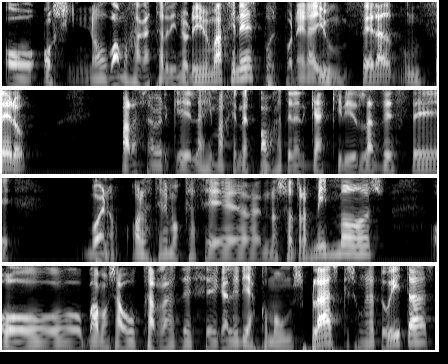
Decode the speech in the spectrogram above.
O, o, si no vamos a gastar dinero en imágenes, pues poner ahí un cero, un cero para saber que las imágenes vamos a tener que adquirirlas desde, bueno, o las tenemos que hacer nosotros mismos, o vamos a buscarlas desde galerías como Unsplash, que son gratuitas,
